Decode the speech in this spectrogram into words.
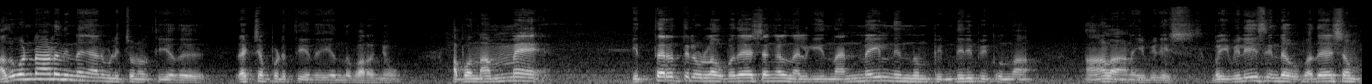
അതുകൊണ്ടാണ് നിന്നെ ഞാൻ വിളിച്ചുണർത്തിയത് രക്ഷപ്പെടുത്തിയത് എന്ന് പറഞ്ഞു. അപ്പോൾ നമ്മെ ഇത്തരത്തിലുള്ള ഉപദേശങ്ങൾ നൽകി നന്മയിൽ നിന്നും പിന്തിരിപ്പിക്കുന്ന ആളാണ് ഇബിലീസ്. അപ്പോൾ ഇബിലീസിന്റെ ഉപദേശം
